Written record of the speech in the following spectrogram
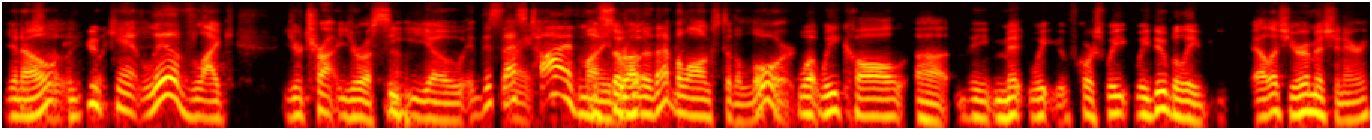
you know Absolutely. you can't live like you're trying you're a ceo this that's Right. tithe money so what- brother that belongs to the lord what we call uh, the we of course we we do believe Ellis, you're a missionary.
